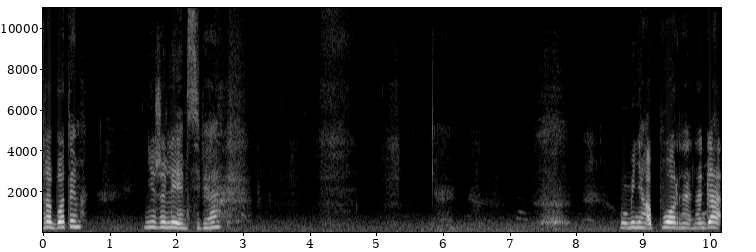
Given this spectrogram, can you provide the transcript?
Работаем, не жалеем себя. У меня опорная нога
